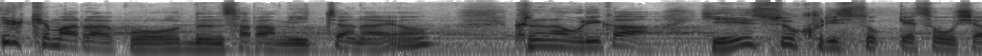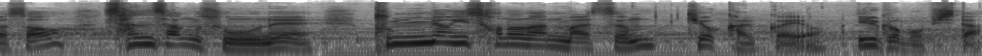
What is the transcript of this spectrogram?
이렇게 말하고는 사람이 있잖아요. 그러나 우리가 예수 그리스도께서 오셔서 산상수훈에 분명히 선언한 말씀 기억할 거예요. 읽어봅시다.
